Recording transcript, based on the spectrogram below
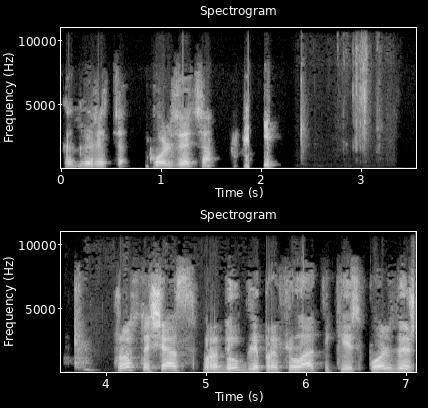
Как говорится, пользуется. И просто сейчас продукт для профилактики используешь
